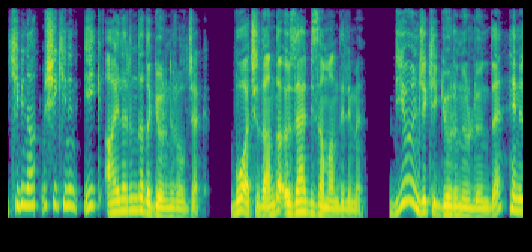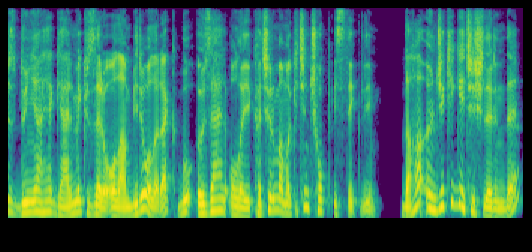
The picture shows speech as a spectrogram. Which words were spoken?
2062'nin ilk aylarında da görünür olacak. Bu açıdan da özel bir zaman dilimi. Bir önceki görünürlüğünde henüz dünyaya gelmek üzere olan biri olarak bu özel olayı kaçırmamak için çok istekliyim. Daha önceki geçişlerinde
